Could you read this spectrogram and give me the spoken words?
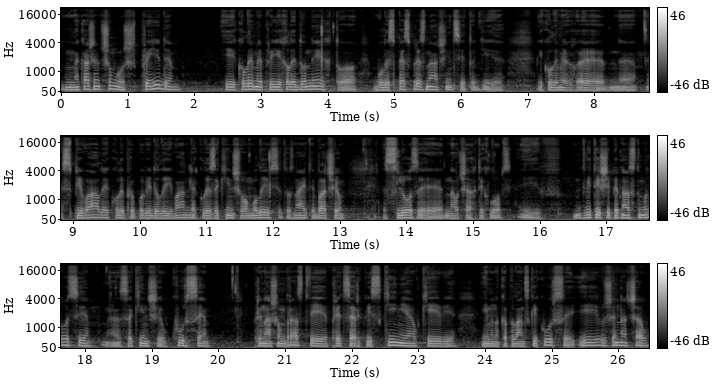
Ми кажемо, чому ж приїдемо? І коли ми приїхали до них, то були спецпризначенці тоді. І коли ми е, е, співали, коли проповідали Євангелія, коли закінчував, молився, то знаєте, бачив сльози на очах тих хлопців. І в 2015 році е, закінчив курси при нашому братстві, при церкві Скінія в Києві, іменно капеланські курси, і вже почав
